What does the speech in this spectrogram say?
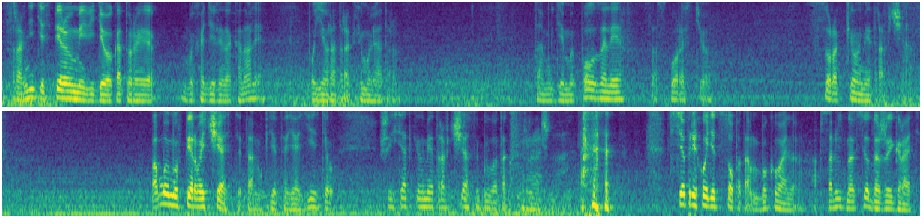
Сравните с первыми видео, которые выходили на канале по Евротрак симулятору. Там, где мы ползали со скоростью 40 километров в час. По-моему, в первой части там где-то я ездил 60 километров в час и было так страшно. Все приходит с опытом, буквально. Абсолютно все, даже играть.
